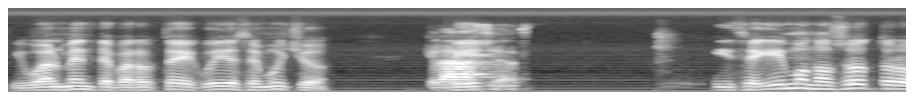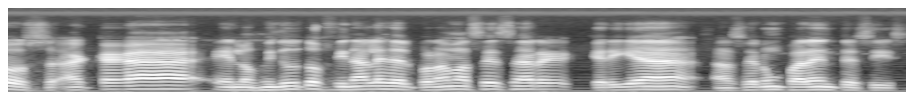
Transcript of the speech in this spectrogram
Igualmente para usted, cuídese mucho. Gracias. Bien. Y seguimos nosotros acá en los minutos finales del programa César. Quería hacer un paréntesis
